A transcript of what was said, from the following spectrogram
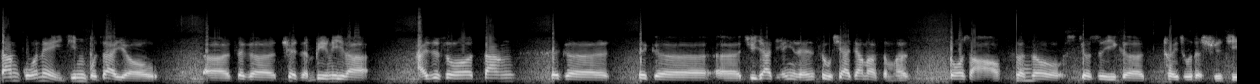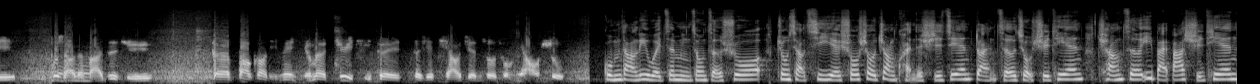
当国内已经不再有呃这个确诊病例了，还是说当？这个这个呃，居家检疫人数下降到什么多少？这时候就是一个推出的时机。不晓得法制局的报告里面有没有具体对这些条件做出描述？国民党立委曾明宗则说，中小企业收受账款的时间短则九十天，长则一百八十天，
